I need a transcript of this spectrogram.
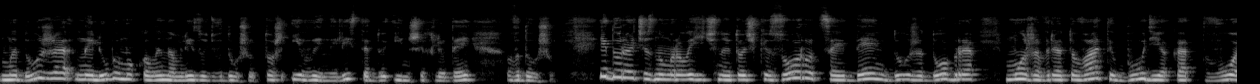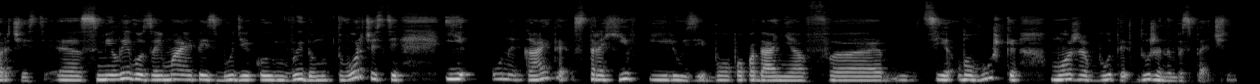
ми дуже не любимо, коли нам лізуть в душу. Тож і ви не лізьте до інших людей в душу. І, до речі, з нумерологічної точки зору, цей день дуже добре може врятувати будь-яка творчість. Е, Сміливо займайтесь будь-яким видом творчості і уникайте страхів і ілюзій, бо попадання в е, ці ловушки може бути дуже небезпечним.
